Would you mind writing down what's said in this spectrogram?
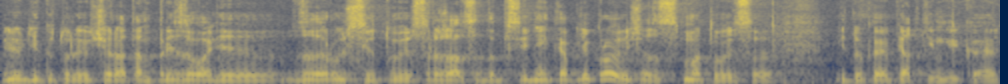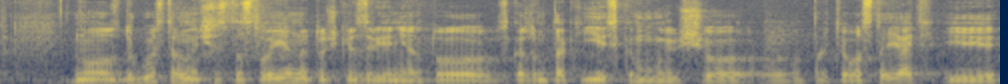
люди, которые вчера там призывали за Русь святую сражаться до последней капли крови, сейчас сматываются и только пятки мелькают. Но, с другой стороны, чисто с военной точки зрения, то, скажем так, есть кому еще э, противостоять, и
